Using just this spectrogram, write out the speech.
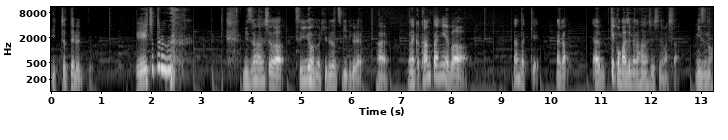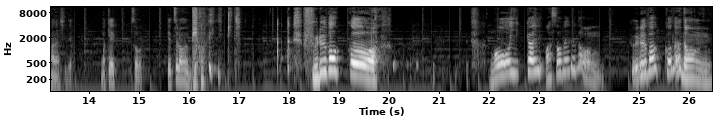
いっちゃってるって。いっちゃってる。水の話は水曜の昼立つ聞いてくれ。はい。まあ、なんか簡単に言えば、なんだっけ？なんかあ結構真面目な話してました。水の話で。まあ、けそう。結論、病院行きちゃフルボッコもう一回遊べるドンフルボッコだドン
